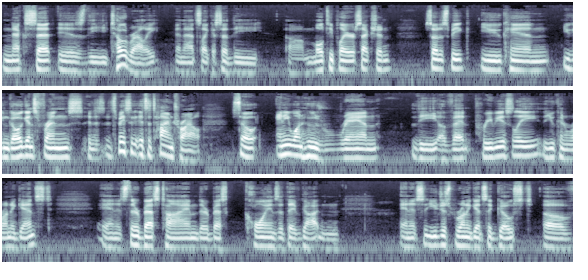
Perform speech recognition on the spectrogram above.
next set is the Toad Rally, and that's like I said, the um, multiplayer section, so to speak. You can you can go against friends. It's, it's basically it's a time trial. So anyone who's ran the event previously, you can run against, and it's their best time, their best coins that they've gotten and it's you just run against a ghost of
